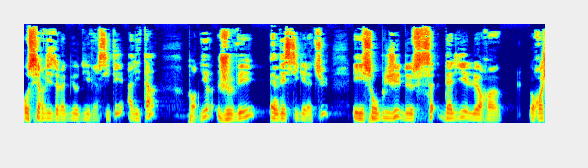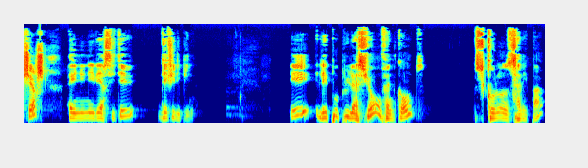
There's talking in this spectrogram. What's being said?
au service de la biodiversité, à l'État, pour dire je vais investiguer là-dessus. Et ils sont obligés d'allier leur euh, recherche à une université des Philippines. Et les populations, en fin de compte, ce que l'on ne savait pas,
